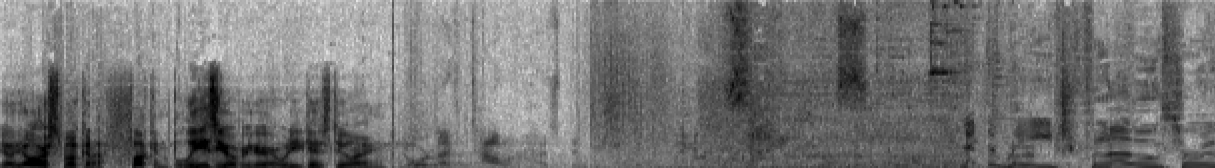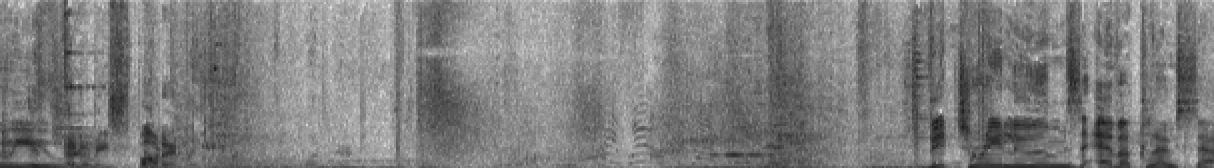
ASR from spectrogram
Yo, y'all are smoking a fucking bleezy over here. What are you guys doing? Your rage flow through you. Enemy spotted. Victory looms ever closer.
